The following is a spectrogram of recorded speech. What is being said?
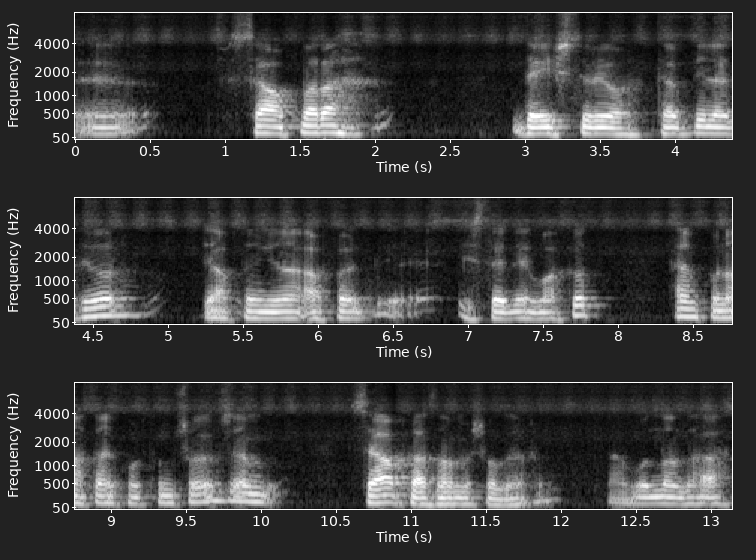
e, sevaplara değiştiriyor, tebdil ediyor. Yaptığın günah affet istediği vakit hem günahtan kurtulmuş oluyoruz hem sevap kazanmış oluyor. Yani bundan daha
